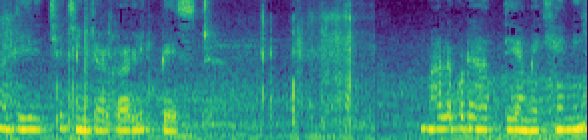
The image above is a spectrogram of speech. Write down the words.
আর দিয়ে দিচ্ছি জিঞ্জার গার্লিক পেস্ট ভালো করে হাত দিয়ে মেখে নিই।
